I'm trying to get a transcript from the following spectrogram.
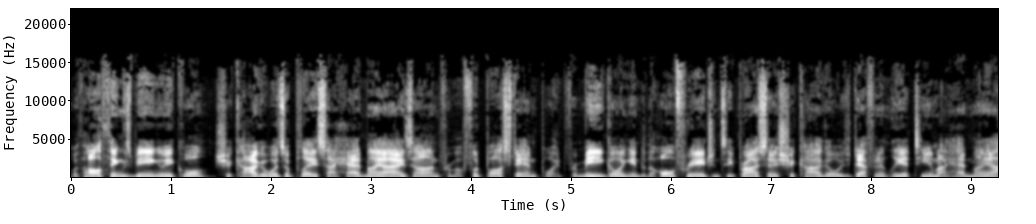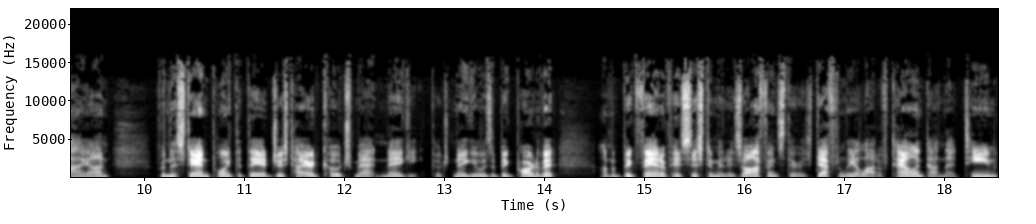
With all things being equal, Chicago was a place I had my eyes on from a football standpoint. For me, going into the whole free agency process, Chicago was definitely a team I had my eye on from the standpoint that they had just hired Coach Matt Nagy. Coach Nagy was a big part of it. I'm a big fan of his system and his offense. There is definitely a lot of talent on that team.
